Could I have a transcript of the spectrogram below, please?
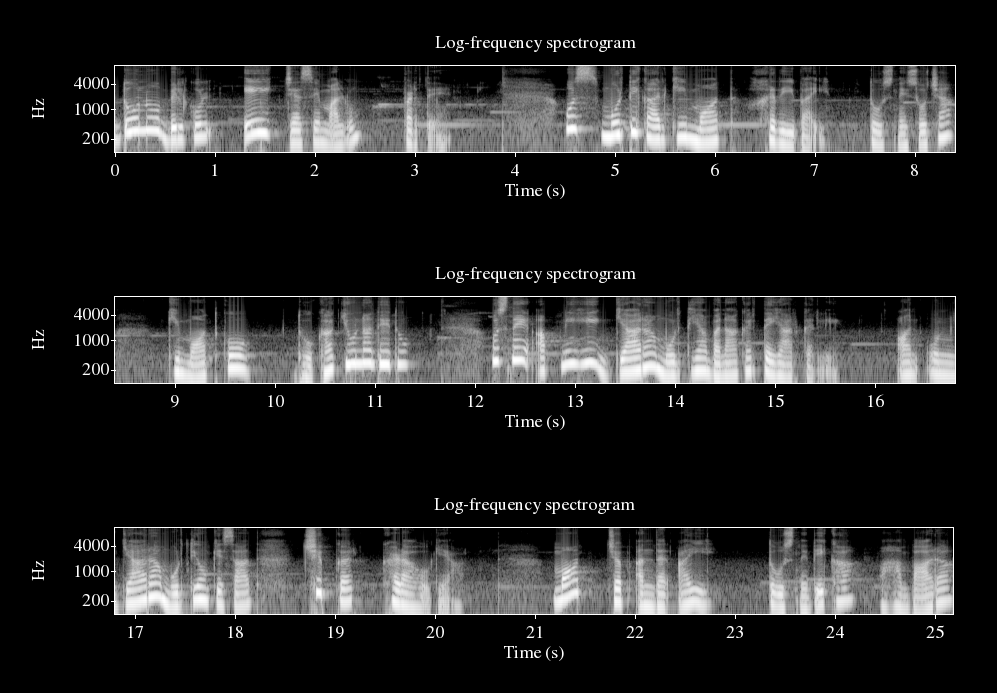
दोनों बिल्कुल एक जैसे मालूम पड़ते हैं। उस मूर्तिकार की मौत करीब आई तो उसने सोचा कि मौत को धोखा क्यों ना दे दूँ? उसने अपनी ही ग्यारह मूर्तियाँ बनाकर तैयार कर ली और उन ग्यारह मूर्तियों के साथ छिप कर खड़ा हो गया। मौत जब अंदर आई तो उसने देखा वहाँ बारह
